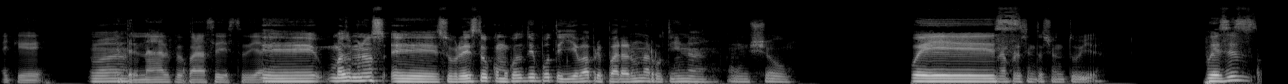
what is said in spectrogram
hay que Ah, entrenar, prepararse y estudiar. eh, más o menos eh, sobre esto, ¿como cuánto tiempo te lleva a preparar una rutina, un show, Pues... una presentación tuya? Pues es.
